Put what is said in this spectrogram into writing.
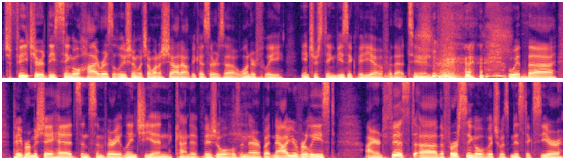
which featured the single High Resolution, which I want to shout out because there's a wonderfully interesting music video for that tune with uh, paper mache heads and some very Lynchian kind of visuals in there. But now you've released Iron Fist, uh, the first single of which was Mystic Seer.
